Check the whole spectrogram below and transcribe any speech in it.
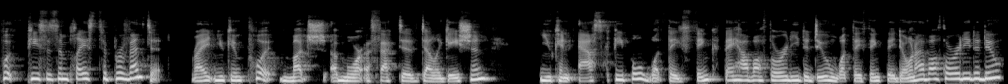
put pieces in place to prevent it, right? You can put much uh, more effective delegation. You can ask people what they think they have authority to do and what they think they don't have authority to do.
